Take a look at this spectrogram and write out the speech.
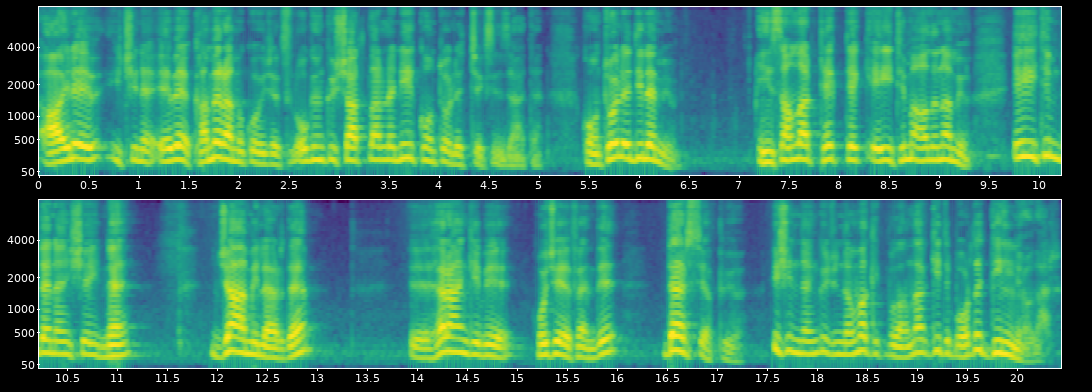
aile içine, eve kamera mı koyacaksın? O günkü şartlarla neyi kontrol edeceksin zaten? Kontrol edilemiyor. İnsanlar tek tek eğitime alınamıyor. Eğitim denen şey ne? Camilerde e, herhangi bir hoca efendi ders yapıyor. İşinden gücünden vakit bulanlar gidip orada dinliyorlar.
